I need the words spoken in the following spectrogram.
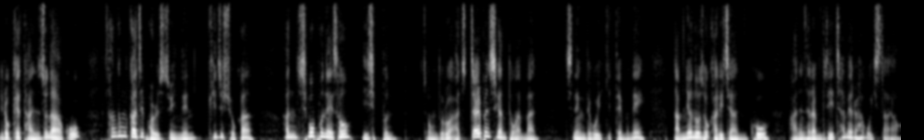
이렇게 단순하고 상금까지 벌 수 있는 퀴즈쇼가 한 15분에서 20분 정도로 아주 짧은 시간 동안만 진행되고 있기 때문에 남녀노소 가리지 않고 많은 사람들이 참여를 하고 있어요.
